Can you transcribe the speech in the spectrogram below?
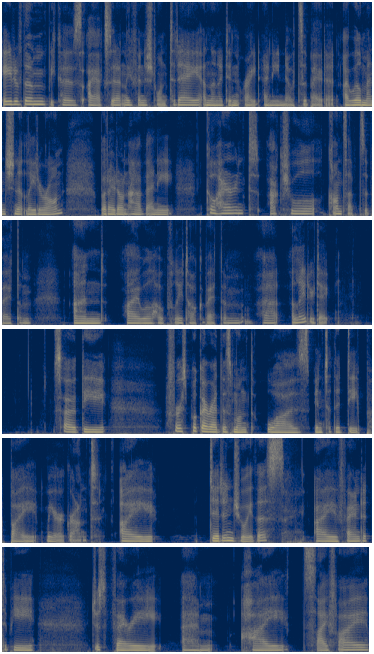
eight of them because I accidentally finished one today and then I didn't write any notes about it. I will mention it later on, but I don't have any coherent actual concepts about them, and I will hopefully talk about them at a later date. So, the first book I read this month was Into the Deep by Mira Grant. I did enjoy this. I found it to be just very um, high sci fi,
